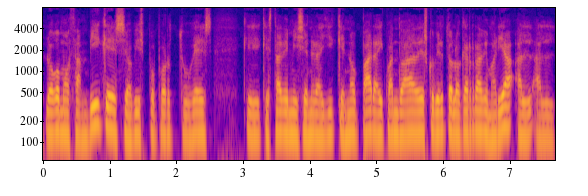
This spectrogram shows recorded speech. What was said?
Luego Mozambique, ese obispo portugués que, está de misionera allí, que no para, y cuando ha descubierto lo que es Radio María, al, al,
